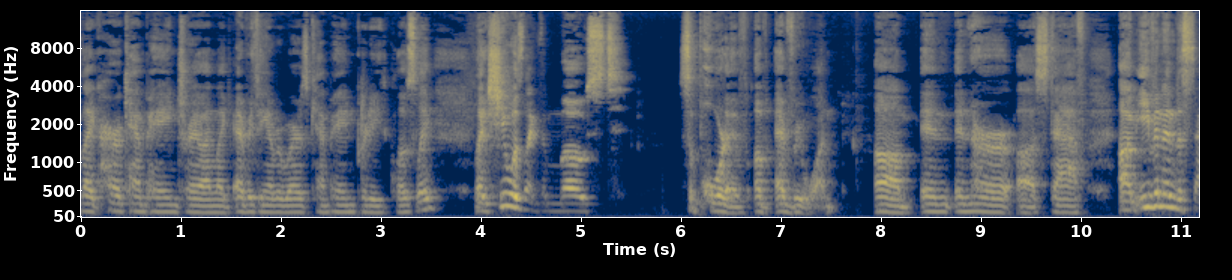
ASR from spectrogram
like her campaign trail and like everything everywhere's campaign pretty closely. Like she was like the most supportive of everyone um in in her uh staff um even in the SAG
